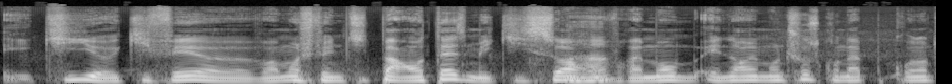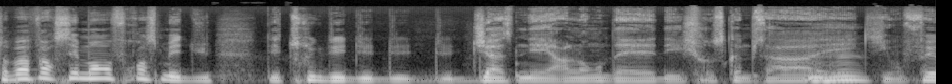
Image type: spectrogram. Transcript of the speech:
et qui, euh, qui fait euh, vraiment, je fais une petite parenthèse, mais qui sort Uh-huh. vraiment énormément de choses qu'on a- qu'on n'entend pas forcément en France, mais du, des trucs du, du- du- du jazz néerlandais, des choses comme ça, et Mhm. qui ont fait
